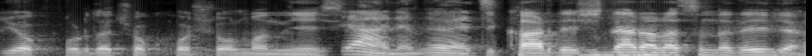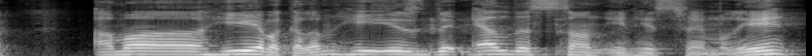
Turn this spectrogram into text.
Yok burada çok hoş olmadı niyeyse. Yani evet. Kardeşler arasında değil ya. Ama he'ye bakalım. He is the eldest son in his family.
